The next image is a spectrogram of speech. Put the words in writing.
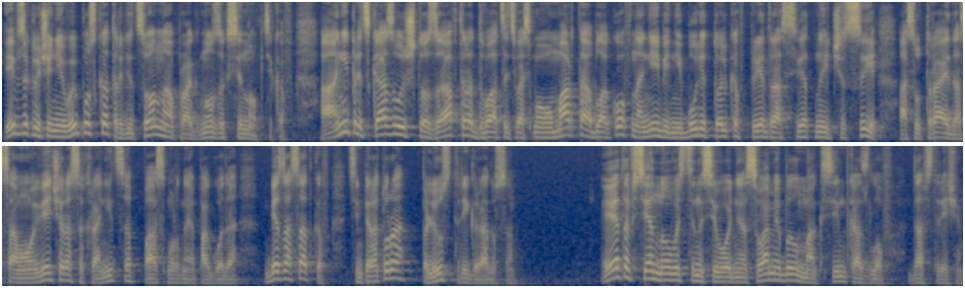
И в заключение выпуска традиционно о прогнозах синоптиков. А они предсказывают, что завтра, 28 марта, облаков на небе не будет только в предрассветные часы, а с утра и до самого вечера сохранится пасмурная погода. Без осадков. Температура плюс 3 градуса. И это все новости на сегодня. С вами был Максим Козлов. До встречи.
